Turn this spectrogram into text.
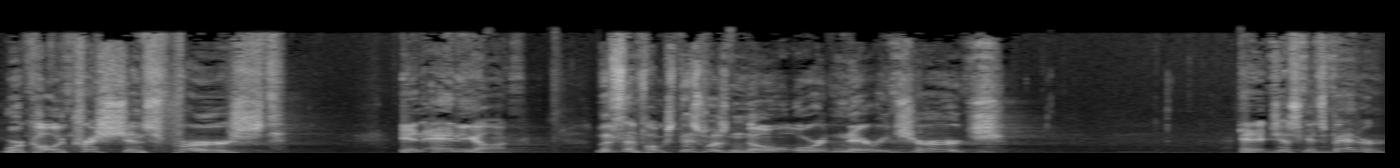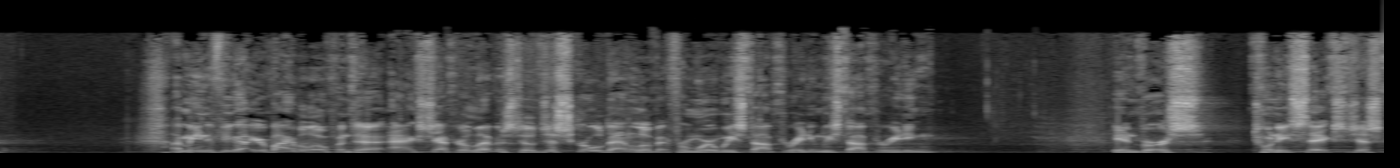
were called Christians first in Antioch. Listen, folks, this was no ordinary church. And it just gets better. I mean, if you got your Bible open to Acts chapter 11 still, just scroll down a little bit from where we stopped reading. We stopped reading in verse 26. Just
